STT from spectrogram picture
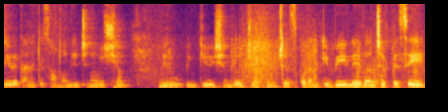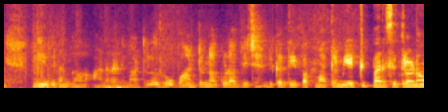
జీవితానికి సంబంధించిన విషయం. మీరు పింకీ విషయంలో జోక్యం చేసుకోవడానికి వీల్లేదని చెప్పేసి ఈ విధంగా అనరాని మాటలు రూప అంటున్నా కూడా విజయంబిక దీపక్ మాత్రం ఎట్టి పరిస్థితుల్లోనూ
